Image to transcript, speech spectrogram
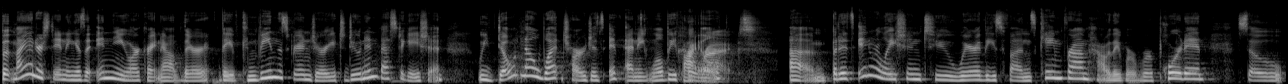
but my understanding is that in New York right now, they're they've convened this grand jury to do an investigation. We don't know what charges, if any, will be filed. Correct. Um, but it's in relation to where these funds came from, how they were reported. So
